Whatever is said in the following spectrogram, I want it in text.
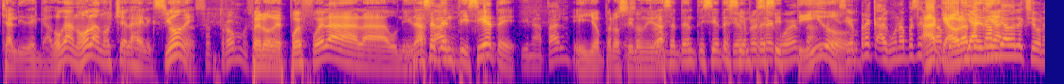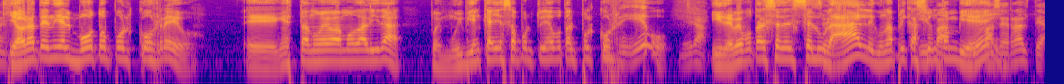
Charlie Delgado ganó la noche de las elecciones. pero después fue la, unidad 77. Y Natal. Y yo, pero si la unidad 77 siempre, ha existido. siempre, algunas veces ah, que ahora ha cambiado elecciones. Que ahora tenía el voto por correo eh, en esta nueva modalidad pues muy bien que haya esa oportunidad de votar por correo. y debe votarse del celular, en una aplicación también. para cerrarte,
